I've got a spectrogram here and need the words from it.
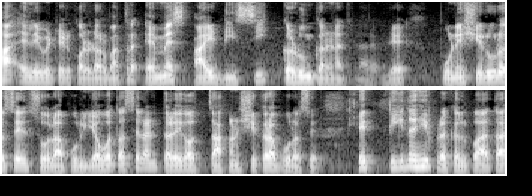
हा एलिव्हेटेड कॉरिडॉर मात्र M S I D C कडून करण्यात येणार आहे. म्हणजे पुणे शिरूर असेल सोलापूर यवत असेल आणि तळेगाव चाकण शिक्रापूर असेल. हे तीनही प्रकल्प आता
